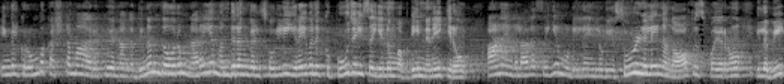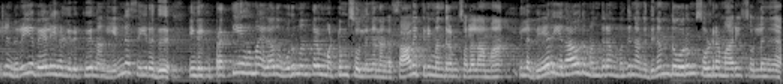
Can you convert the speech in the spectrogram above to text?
எங்களுக்கு ரொம்ப கஷ்டமா இருக்கு. நாங்க தினம்தோறும் நிறைய மந்திரங்கள் சொல்லி இறைவனுக்கு பூஜை செய்யணும் அப்படின்னு நினைக்கிறோம். ஆனா எங்களால செய்ய முடியல. எங்களுடைய சூழ்நிலை நாங்க ஆபீஸ் போயிடுறோம். இல்ல வீட்டுல நிறைய வேலைகள் இருக்கு. நாங்க என்ன செய்யறது? எங்களுக்கு பிரத்யேகமா ஏதாவது ஒரு மந்திரம் மட்டும் சொல்லுங்க. நாங்க சாவித்திரி மந்திரம் சொல்லலாமா? இல்ல வேற ஏதாவது மந்திரம் வந்து நாங்க தினம்தோறும் சொல்ற மாதிரி சொல்லுங்க.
